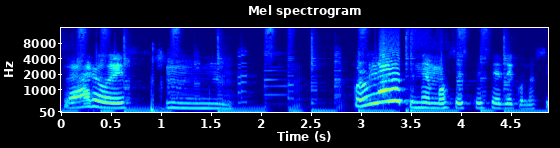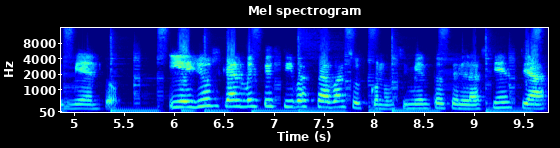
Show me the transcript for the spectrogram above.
Claro, es... Mm, por un lado tenemos este set de conocimiento y ellos realmente sí basaban sus conocimientos en la ciencia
